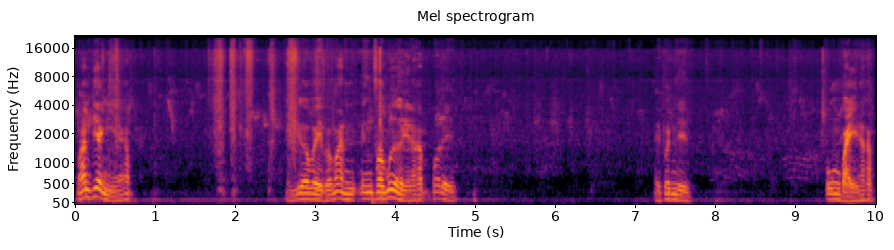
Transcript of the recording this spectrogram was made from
ประมาณเพียงนี้นะครับเรือไว้ประมาณหนึ่งฝ่ามือนี่นะครับเพราะได้ให้เพิ่นได้ปรุงใบนะครับ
